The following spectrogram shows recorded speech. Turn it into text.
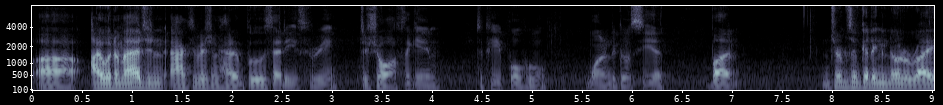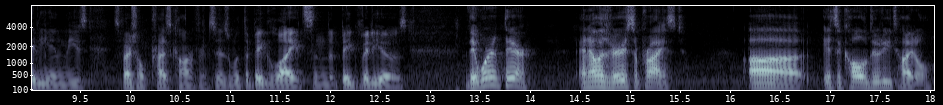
Uh, I would imagine Activision had a booth at E3 to show off the game to people who wanted to go see it. But in terms of getting notoriety in these special press conferences with the big lights and the big videos, they weren't there. And I was very surprised. Uh, it's a Call of Duty title.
